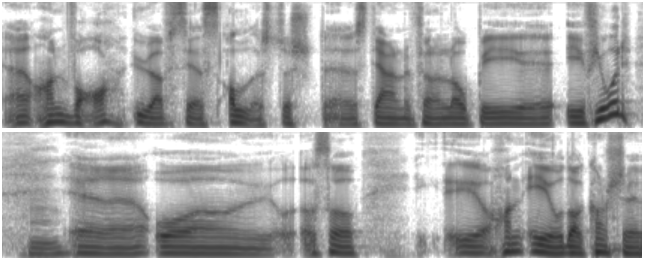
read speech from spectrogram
Eh, Han var UFCs aller største stjerne før han la opp i, i fjor. Eh, og altså eh, Han er jo da kanskje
